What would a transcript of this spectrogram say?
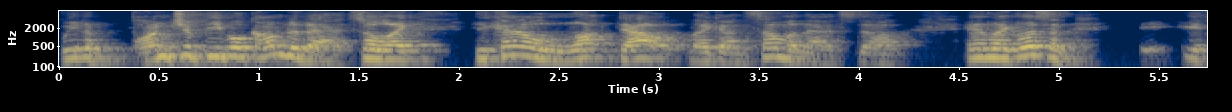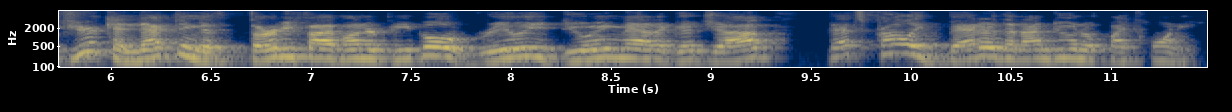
we had a bunch of people come to that. So like you kind of lucked out like on some of that stuff. And like, listen, if you're connecting to 3,500 people, really doing that a good job, that's probably better than I'm doing with my 20.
